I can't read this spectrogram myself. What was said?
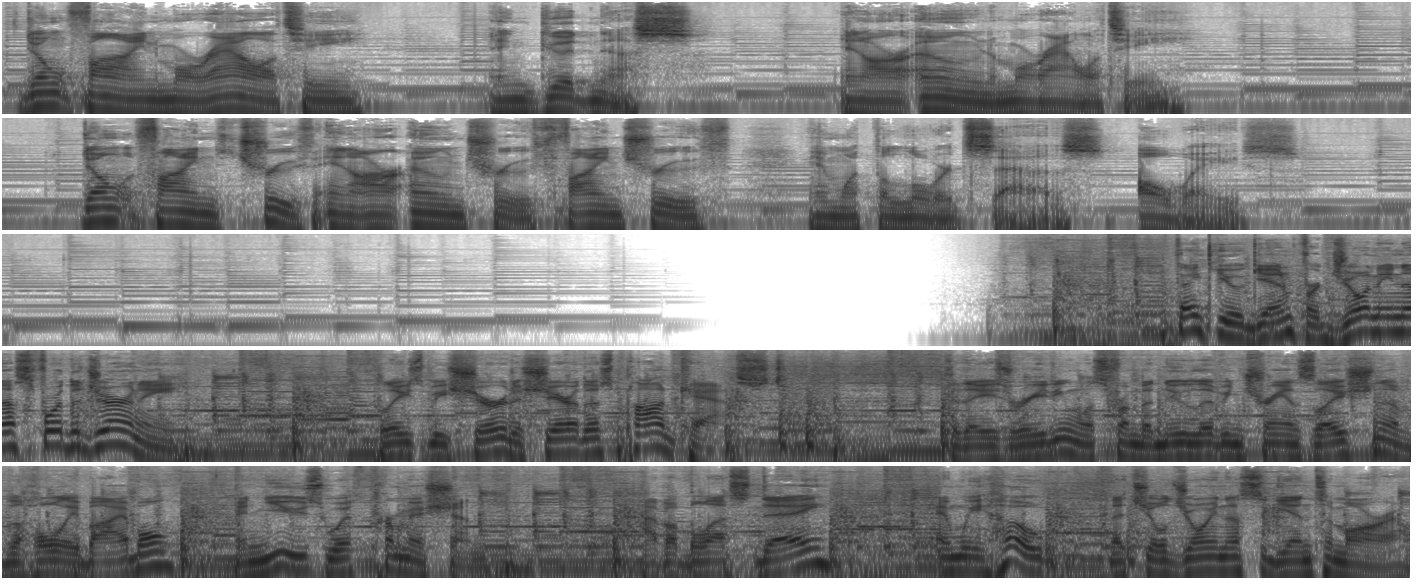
Don't find morality and goodness in our own morality. Don't find truth in our own truth. Find truth in what the Lord says, always. Thank you again for joining us for the journey. Please be sure to share this podcast. Today's reading was from the New Living Translation of the Holy Bible and used with permission. Have a blessed day, and we hope that you'll join us again tomorrow.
